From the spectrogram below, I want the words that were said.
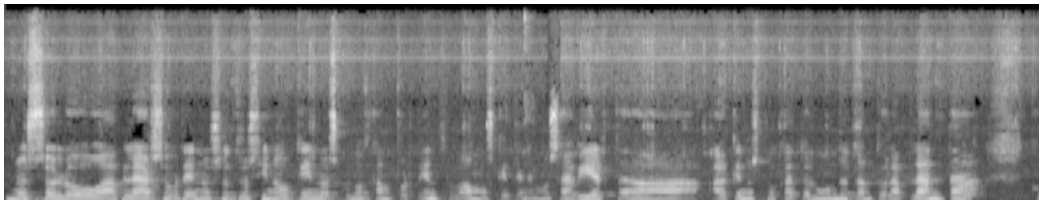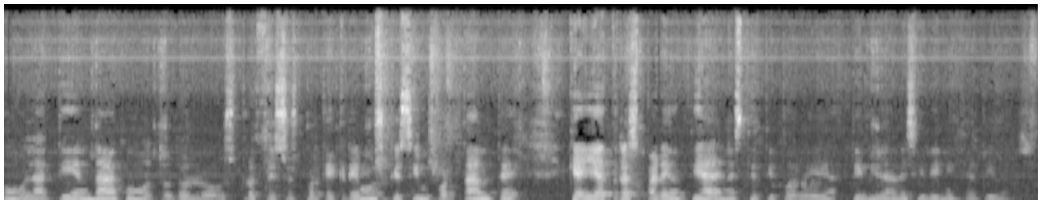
no solo hablar sobre nosotros, sino que nos conozcan por dentro. Vamos, que tenemos abierta a que nos conozca todo el mundo, tanto la planta como la tienda, como todos los procesos, porque creemos que es importante que haya transparencia en este tipo de actividades y de iniciativas.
